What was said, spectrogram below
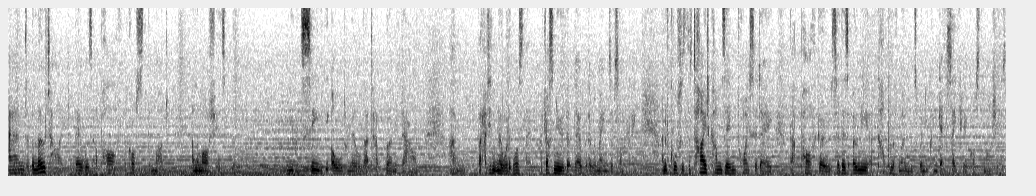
And at the low tide, there was a path across the mud and the marshes. And you could see the old mill that had burnt down. Um, but I didn't know what it was then. I just knew that there were the remains of something. And of course, as the tide comes in twice a day, that path goes. So there's only a couple of moments when you can get safely across the marshes.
